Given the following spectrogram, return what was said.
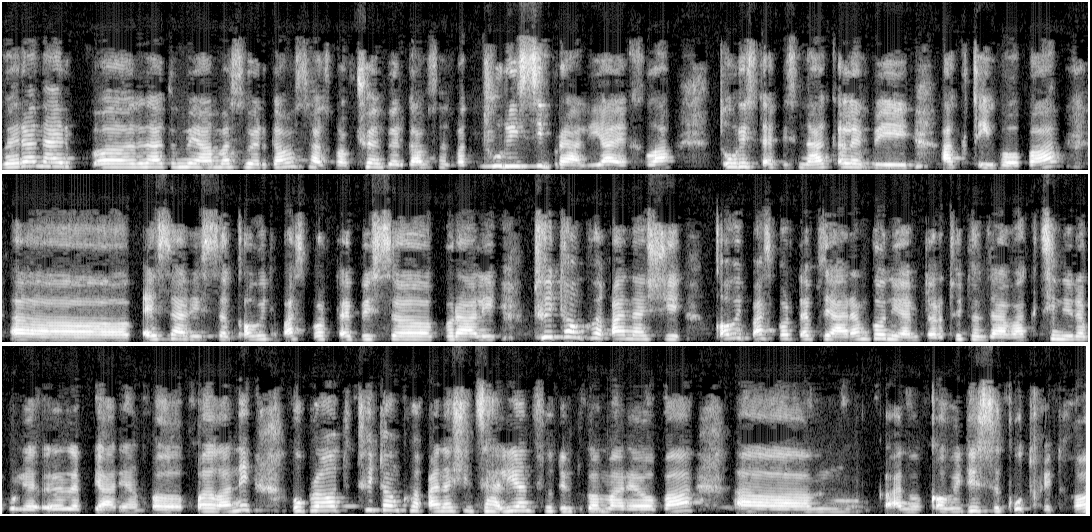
ვერანაირად მე ამას ვერ გავსაზღვრებ, ჩვენ ვერ გავსაზღვრებ ტურისი ბრალია ეხლა ტურისტების ნაკლები აქტივობა. ეს არის კოვიდ პასპორტების ბრალი. თვითონ ქვეყანაში კოვიდ პასპორტებზე არ ამგონია, იმიტომ რომ თვითონ და ვაქცინირებულები არიან ყველანი. უბრალოდ თვითონ ქვეყანაში ძალიან ცუდი მდგომარეობა აა ანუ კოვიდის კუთხით, ხო?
